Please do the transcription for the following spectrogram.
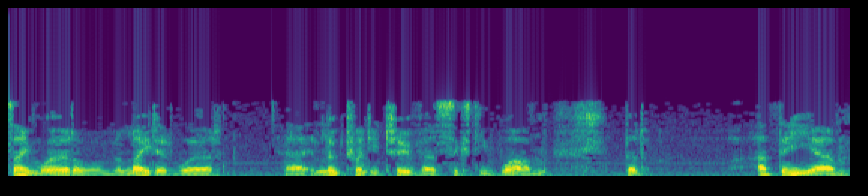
Same word or related word uh, in Luke 22, verse 61, that at the um,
